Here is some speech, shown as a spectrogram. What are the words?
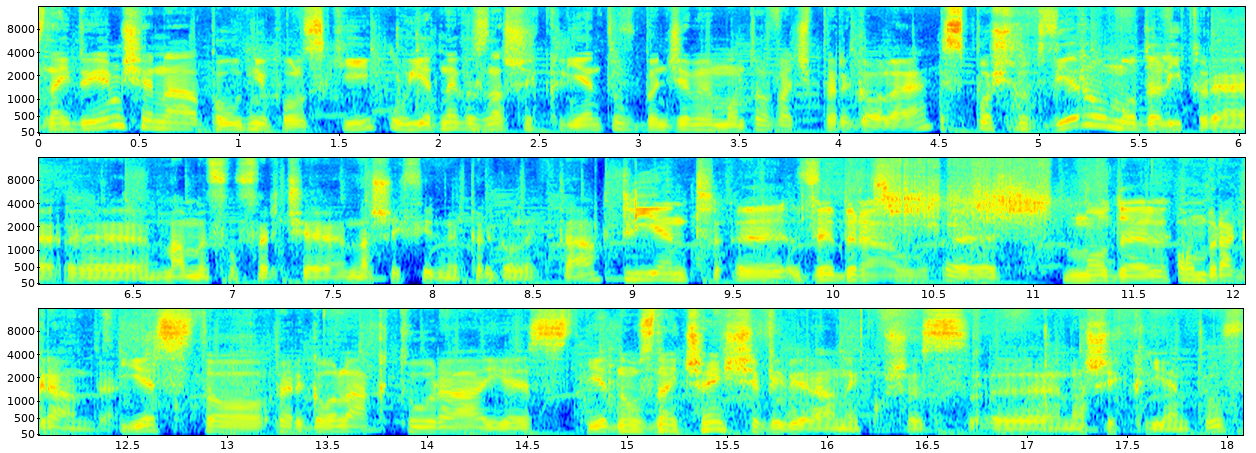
Znajdujemy się na południu Polski. U jednego z naszych klientów będziemy montować pergolę. Spośród wielu modeli, które e, mamy w ofercie naszej firmy Pergoletta, klient e, wybrał e, model Ombra Grande. Jest to pergola, która jest jedną z najczęściej wybieranych przez e, naszych klientów.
